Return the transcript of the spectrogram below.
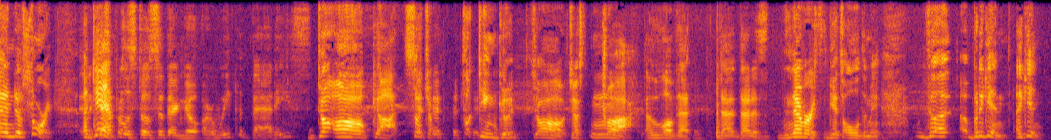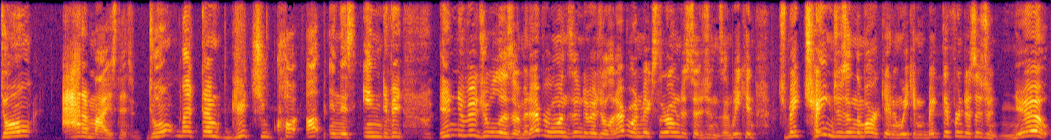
End of story. And Again, capitalists don't sit there and go, "Are we the baddies?" D- Oh God, such a fucking good. Oh, just mwah. I love that. That that is never gets old to me. The but again, again, don't atomize this. Don't let them get you caught up in this individ individualism and everyone's individual and everyone makes their own decisions and we can make changes in the market and we can make different decisions. No,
